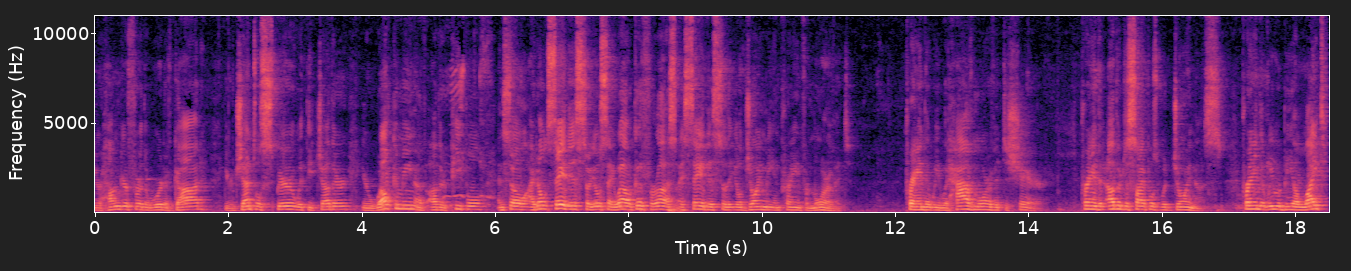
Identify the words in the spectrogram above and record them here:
your hunger for the Word of God, your gentle spirit with each other, your welcoming of other people. And so I don't say this so you'll say, well, good for us. I say this so that you'll join me in praying for more of it, praying that we would have more of it to share, praying that other disciples would join us, praying that we would be a light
